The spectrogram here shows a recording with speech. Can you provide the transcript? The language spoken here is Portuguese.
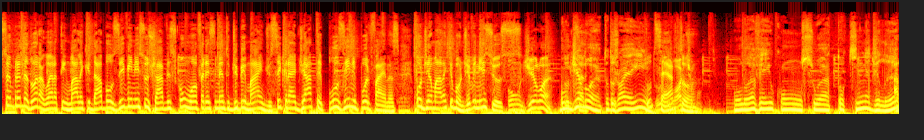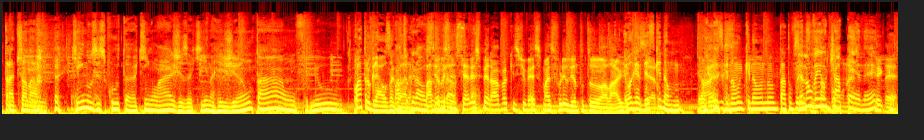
Pulso Empreendedor agora tem Malek Doubles e Vinícius Chaves com o oferecimento de Bimind, Cicred, AT Plus e por Finance. Bom dia, Malek. Bom dia, Vinícius. Bom dia, Luan. Bom Tudo dia, certo? Luan. Tudo, jóia aí? Tudo, Tudo certo. Ótimo. O Luan veio com sua toquinha de lã. A tradicional. Quem nos escuta aqui em Lages, aqui na região, tá um frio. 4 graus agora. 4 graus. Sendo graus. sincero, é. eu esperava que estivesse mais frio dentro do alarde. Eu agradeço que, que não. Eu agradeço que não, que não, não tá tão frio. Você não assim. veio tá de a pé, né? né? É,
